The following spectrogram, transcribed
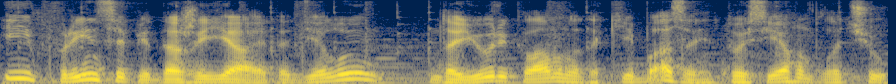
и в принципе даже я это делаю, даю рекламу на такие базы. То есть я вам плачу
